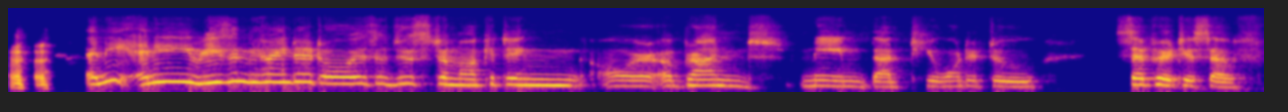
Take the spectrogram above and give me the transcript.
any any reason behind it, or is it just a marketing or a brand name that you wanted to separate yourself?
